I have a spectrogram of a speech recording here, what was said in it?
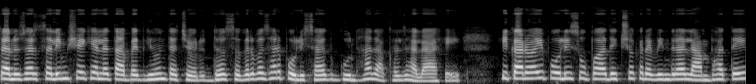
त्यानुसार सलीम शेख याला ताब्यात घेऊन त्याच्याविरुद्ध सदर बाजार पोलिसात गुन्हा दाखल झाला आहे. ही कारवाई पोलीस उपअधीक्षक रवींद्र लांभाते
